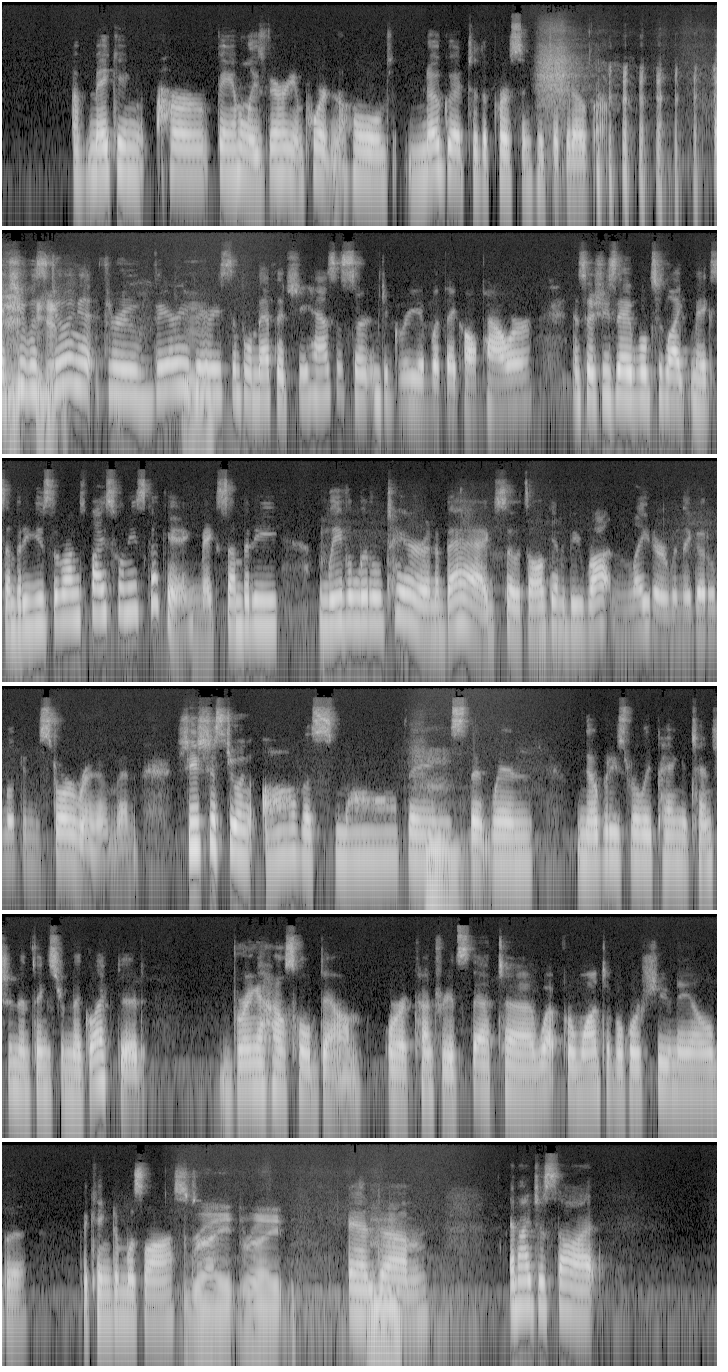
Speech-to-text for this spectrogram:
of making her family's very important hold no good to the person who took it over and she was Yeah. doing it through very Mhm. very simple methods she has a certain degree of what they call power and so she's able to like make somebody use the wrong spice when he's cooking make somebody leave a little tear in a bag so it's all going to be rotten later when they go to look in the storeroom and she's just doing all the small things that when nobody's really paying attention and things are neglected bring a household down or a country it's that uh, what for want of a horseshoe nail the the kingdom was lost Right. Right. and Mhm. um, and I just thought,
